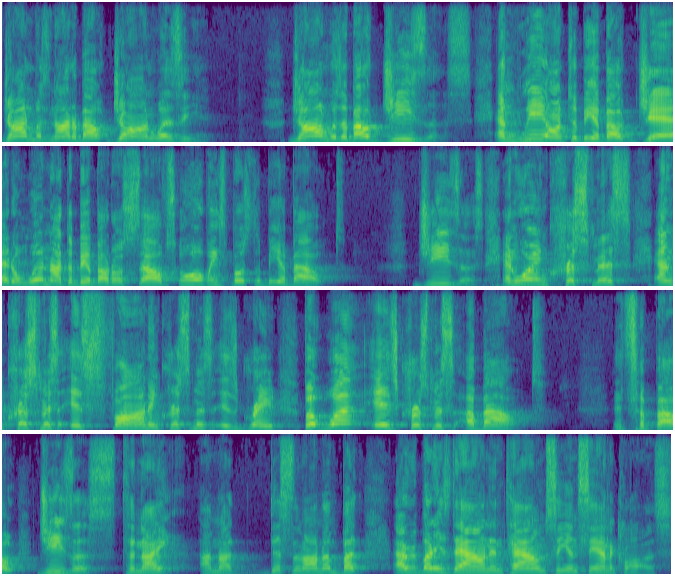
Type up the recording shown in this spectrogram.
John was not about John, was he? John was about Jesus. And we aren't to be about Jed, or we're not to be about ourselves. Who are we supposed to be about? Jesus. And we're in Christmas, and Christmas is fun, and Christmas is great. But what is Christmas about? It's about Jesus. Tonight, I'm not dissing on him, but everybody's down in town seeing Santa Claus.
